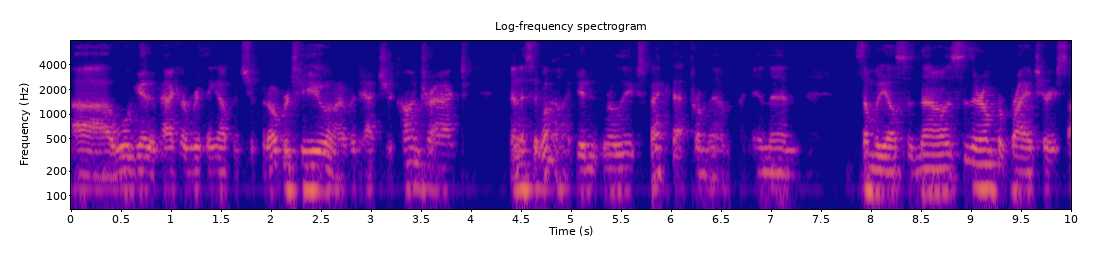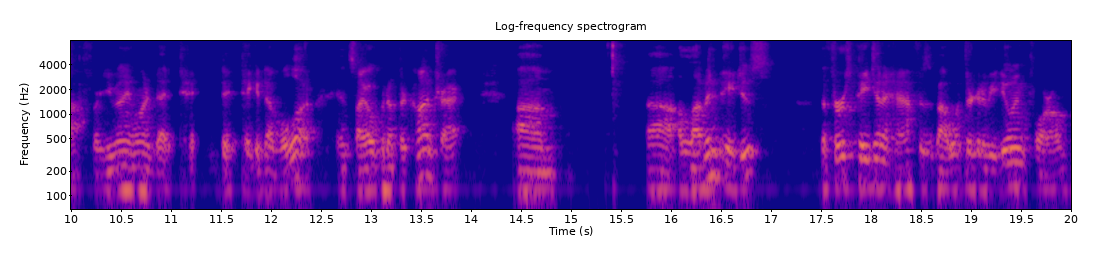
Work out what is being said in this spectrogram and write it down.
Uh, we'll get it, pack everything up, and ship it over to you. And I've attached your contract." And I said, well, I didn't really expect that from them. And then somebody else said, no, this is their own proprietary software. You really wanted to t- take a double look. And so I opened up their contract, um, uh, 11 pages. The first page and a half is about what they're going to be doing for them.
